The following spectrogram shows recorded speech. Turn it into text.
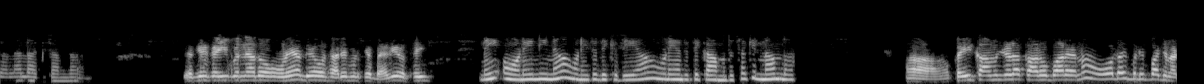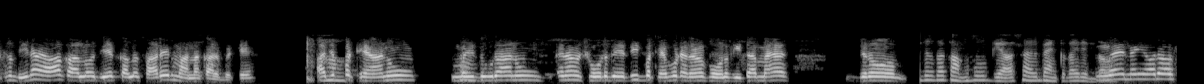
ਗੱਲ ਆ ਲੱਗ ਜਾਂਦਾ। ਅੱਗੇ ਕਈ ਬੰਨਿਆਂ ਤੋਂ ਆਉਣੇ ਹੁੰਦੇ ਉਹ ਸਾਰੇ ਮੁੜ ਕੇ ਬਹਿ ਗਏ ਉੱਥੇ ਹੀ। ਨਹੀਂ ਆਉਣੇ ਨਹੀਂ ਨਾ ਆਉਣੇ ਤੇ ਦਿਖਦੇ ਆ ਆਉਣਿਆਂ ਦੇ ਤੇ ਕੰਮ ਦੱਸਾਂ ਕਿੰਨਾ ਹੁੰਦਾ। ਹਾਂ ਕਈ ਕੰਮ ਜਿਹੜਾ ਕਾਰੋਬਾਰ ਹੈ ਨਾ ਉਹਦਾ ਹੀ ਬੜੀ ਭੱਜ ਨੱਠ ਹੁੰਦੀ ਨਾ ਆਹ ਕਰ ਲੋ ਜੇ ਕਰ ਲੋ ਸਾਰੇ ਮਾਨਾ ਕਰ ਬੈਠੇ। ਅੱਜ ਹਾਂ। ਭੱਠਿਆਂ ਨੂੰ ਮਜ਼ਦੂਰਾਂ ਨੂੰ ਇਹਨਾਂ ਨੂੰ ਛੋਟ ਦੇਤੀ ਭੱਠੇ ਭੁੱਠੇ ਨੇ ਫੋਨ ਕੀਤਾ ਮੈਂ ਕਿਹਾ ਜਦੋਂ ਇਧਰ ਦਾ ਕੰਮ ਹੋ ਗਿਆ ਸਾਰੇ ਬੈਂਕ ਦਾ ਹੀ ਰਹਿੰਦਾ। ਨਹੀਂ ਨਹੀਂ ਔਰ ਉਸ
